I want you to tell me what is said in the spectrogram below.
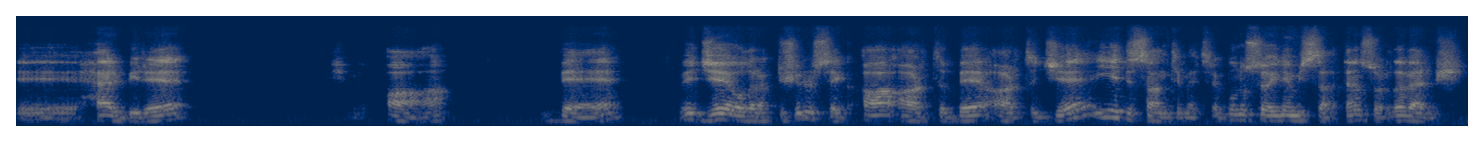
Ee, her biri şimdi A, B ve C olarak düşünürsek A artı B artı C 7 santimetre. Bunu söylemiş zaten soruda vermiş.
